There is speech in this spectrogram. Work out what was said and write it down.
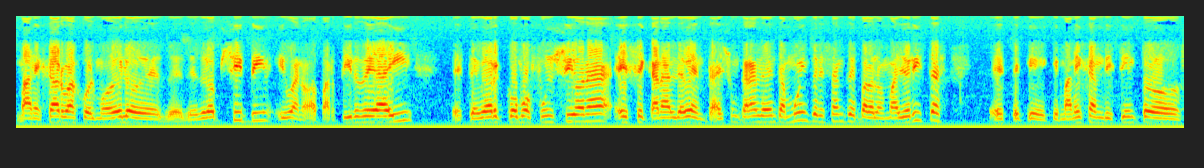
manejar bajo el modelo de, dropshipping y bueno, a partir de ahí este, ver cómo funciona ese canal de venta. Es un canal de venta muy interesante para los mayoristas este, que, manejan distintos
